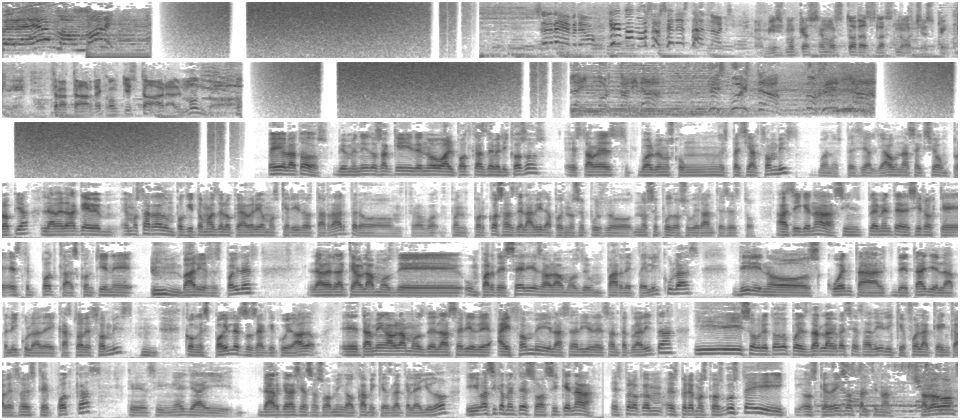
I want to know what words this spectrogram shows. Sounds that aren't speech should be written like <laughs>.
better have my money. Cerebro, ¿qué vamos a hacer esta noche? Lo mismo que hacemos todas las noches, Pinky. Tratar de conquistar al mundo. Hola a todos, bienvenidos aquí de nuevo al podcast de Belicosos. Esta vez volvemos con un especial zombies, bueno, especial, ya una sección propia. La verdad que hemos tardado un poquito más de lo que habríamos querido tardar, pero, bueno, por cosas de la vida pues no se puso, no se pudo subir antes esto. Así que nada, simplemente deciros que este podcast contiene <clears throat> varios spoilers. La verdad que hablamos de un par de series, hablamos de un par de películas. Didi nos cuenta al detalle la película de Castores Zombies, <laughs> con spoilers, o sea que cuidado. Eh, también hablamos de la serie de iZombie y la serie de Santa Clarita. Y sobre todo, pues dar las gracias a Didi, que fue la que encabezó este podcast, que sin ella y dar gracias a su amiga Okami, que es la que le ayudó. Y básicamente eso, así que nada, espero que, esperemos que os guste y os quedéis hasta el final. Hasta luego.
